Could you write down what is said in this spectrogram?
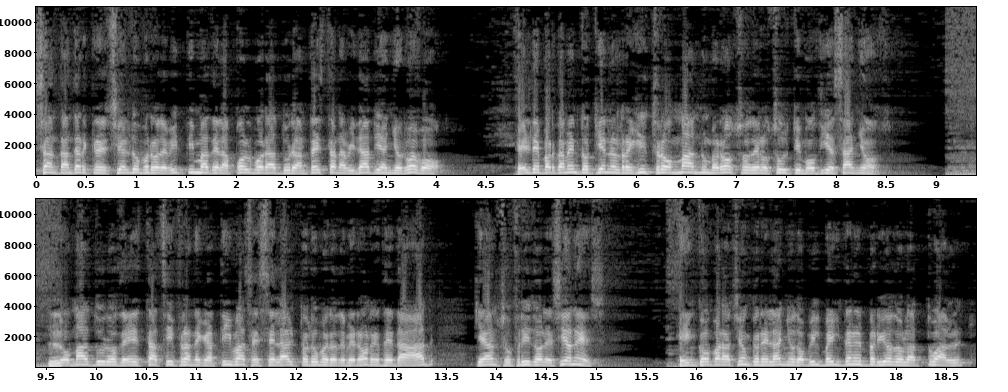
Santander creció el número de víctimas de la pólvora durante esta Navidad y Año Nuevo. El departamento tiene el registro más numeroso de los últimos 10 años. Lo más duro de estas cifras negativas es el alto número de menores de edad que han sufrido lesiones. En comparación con el año 2020, en el periodo actual,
